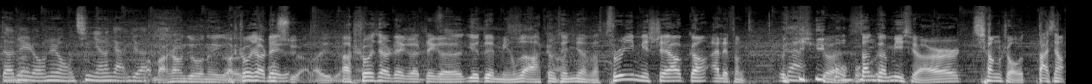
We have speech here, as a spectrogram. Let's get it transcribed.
的那种那种青年的感觉。马上就那个啊说一下这个血了，已经啊，说一下这个这个乐队名字啊，正确念法 Three Michelle Gun Elephant，对。对，三个蜜雪儿枪手大象，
